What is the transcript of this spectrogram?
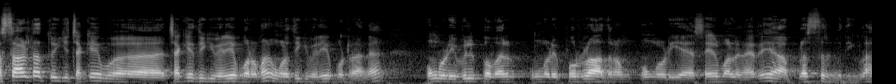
அசால்ட்டாக தூக்கி சக்கையை சக்கையை தூக்கி வெளியே போடுற மாதிரி உங்களை தூக்கி வெளியே போட்டுறாங்க. உங்களுடைய வில் பவர் உங்களுடைய பொருளாதாரம் உங்களுடைய செயல்பாடு நிறையா ப்ளஸ் இருக்குது பார்த்தீங்களா?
